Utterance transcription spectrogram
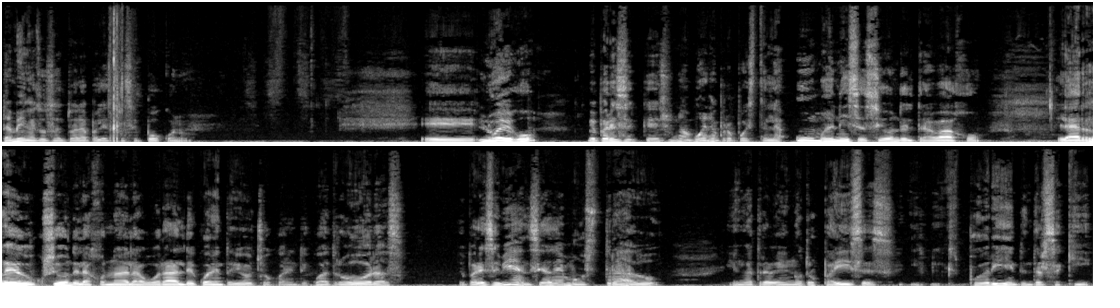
también eso saltó a la palestra hace poco, ¿no? Eh, luego, me parece que es una buena propuesta la humanización del trabajo, la reducción de la jornada laboral de 48 a 44 horas. Me parece bien, se ha demostrado en, en otros países, y podría intentarse aquí,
